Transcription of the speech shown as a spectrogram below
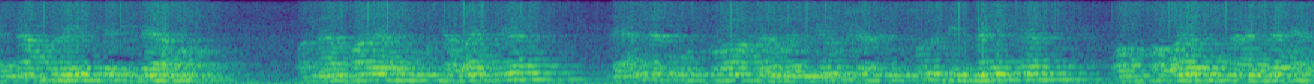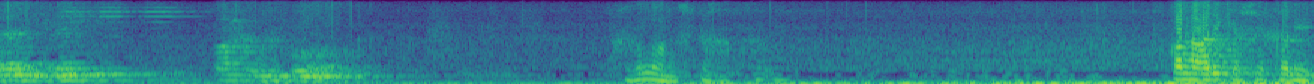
أنه ليس بداغا وما قاله متوجه لأن المصران والكرش من صلب الميتة والصواب ما ذهب إليه صاحب الفروع. الله المستعان. أثقلنا عليك يا شيخ خليل.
